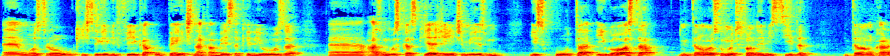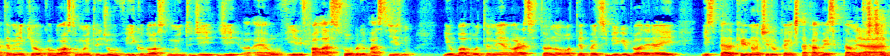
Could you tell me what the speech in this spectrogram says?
é, mostrou o que significa, o pente na cabeça que ele usa, é, as músicas que a gente mesmo escuta e gosta Então eu sou muito fã do Emicida. Então é um cara também que eu, que eu gosto muito de ouvir, que eu gosto muito de, de é, ouvir ele falar sobre o racismo. E o Babu também agora se tornou outro depois desse Big Brother aí. E espero que ele não tire o pente da cabeça, que tá muito Já. estilo.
